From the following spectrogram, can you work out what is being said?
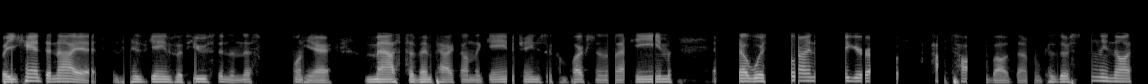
but you can't deny it. In his games with Houston and this one here, massive impact on the game, changed the complexion of that team. And, we're still trying to figure out how to talk about them because they're certainly not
